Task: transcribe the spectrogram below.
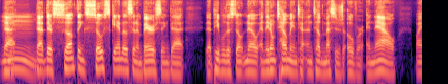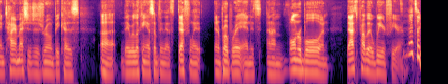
That Mm. that there's something so scandalous and embarrassing that that people just don't know, and they don't tell me until, until the message is over. And now my entire message is ruined because uh, they were looking at something that's definitely inappropriate, and it's and I'm vulnerable, and that's probably a weird fear. That's a.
